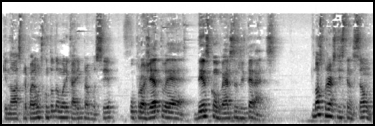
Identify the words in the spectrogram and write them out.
que nós preparamos com todo amor e carinho para você. O projeto é Desconversas Literárias. Nosso projeto de extensão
